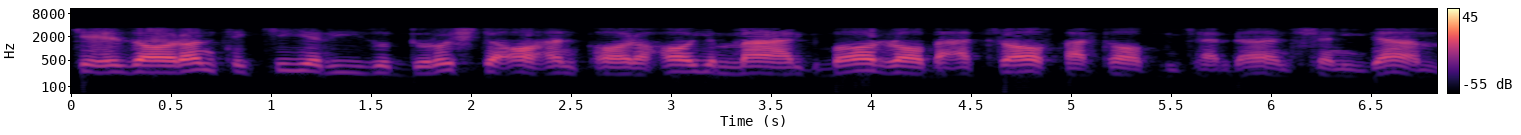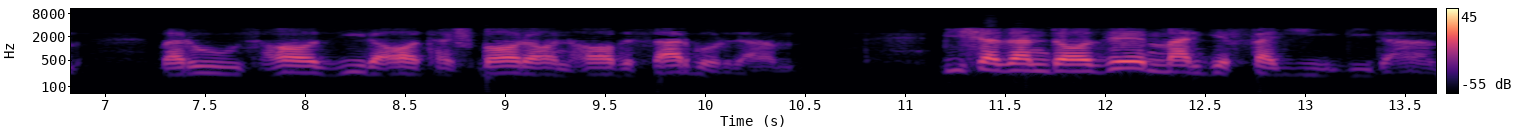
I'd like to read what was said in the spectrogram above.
که هزاران تکه ریز و درشت آهن پاره های مرگبار را به اطراف پرتاب می کردند شنیدم و روزها زیر آتشبار آنها به سر بردم. بیش از اندازه مرگ فجی دیدم.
